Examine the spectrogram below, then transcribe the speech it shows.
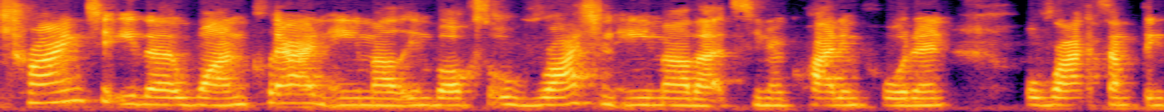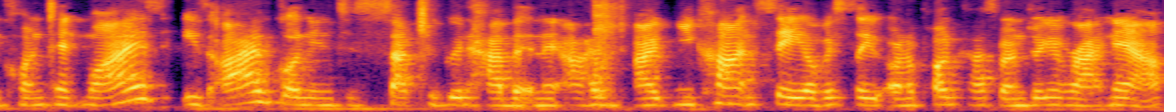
trying to either one clear out an email inbox or write an email that's you know quite important or write something content wise is I've gotten into such a good habit and I, I you can't see obviously on a podcast but I'm doing it right now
